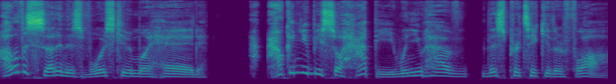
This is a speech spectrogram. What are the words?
all of a sudden, this voice came in my head. How can you be so happy when you have this particular flaw?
